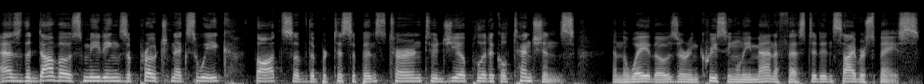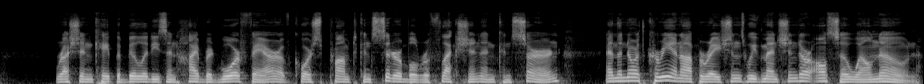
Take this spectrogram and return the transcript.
As the Davos meetings approach next week, thoughts of the participants turn to geopolitical tensions and the way those are increasingly manifested in cyberspace. Russian capabilities in hybrid warfare, of course, prompt considerable reflection and concern, and the North Korean operations we've mentioned are also well known.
